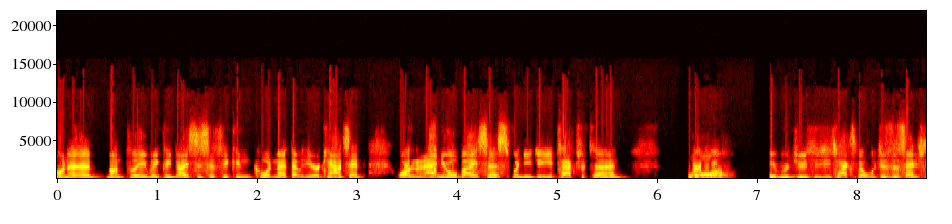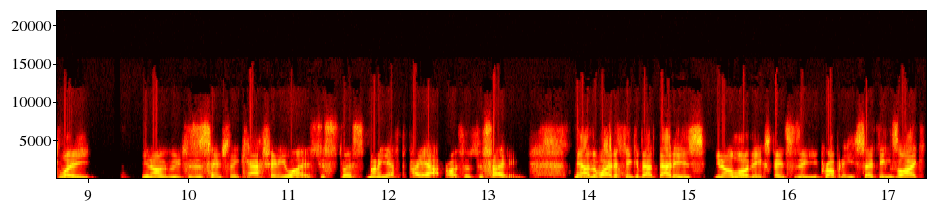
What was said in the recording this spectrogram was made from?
on a monthly, weekly basis, if you can coordinate that with your accountant, or on an annual basis when you do your tax return, or it reduces your tax bill, which is essentially you know, which is essentially cash anyway. It's just less money you have to pay out, right? So it's a saving. Now, the way to think about that is, you know, a lot of the expenses of your property. So things like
